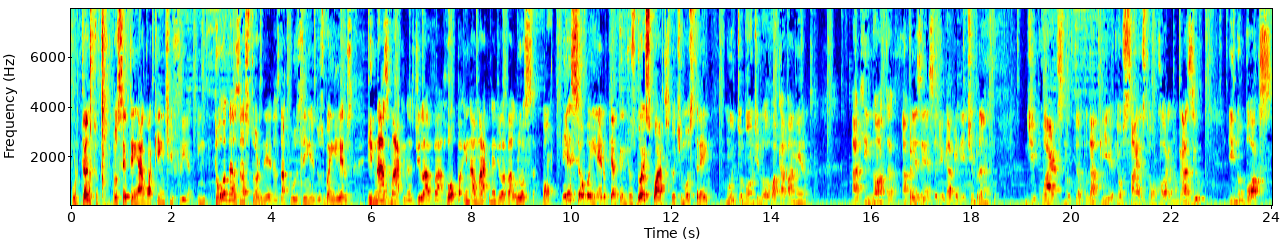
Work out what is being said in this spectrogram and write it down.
Portanto, você tem água quente e fria em todas as torneiras da cozinha e dos banheiros e nas máquinas de lavar roupa e na máquina de lavar louça. Bom, esse é o banheiro que atende os dois quartos que eu te mostrei. Muito bom de novo o acabamento. Aqui nota a presença de gabinete branco, de quartz no tampo da pia, que é o Silestone Core no Brasil. E no box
